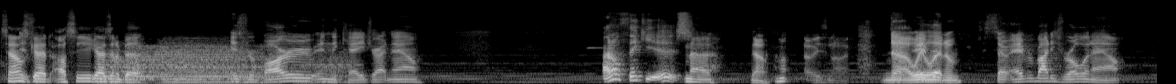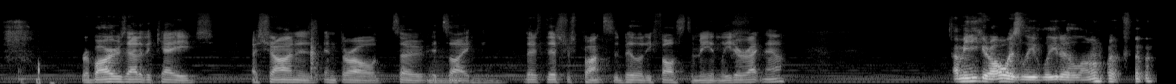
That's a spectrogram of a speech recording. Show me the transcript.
sounds is good i'll see you guys in a bit is Ribaru in the cage right now? I don't think he is. no No, No, he's not. No, we let him. So everybody's rolling out. Ribaru's out of the cage. Ashan is enthralled. So it's mm-hmm. like there's this responsibility falls to me and Lita right now. I mean, you could always leave Lita alone with him.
